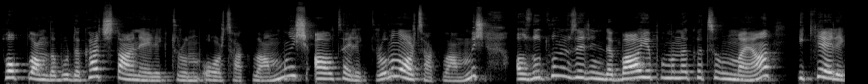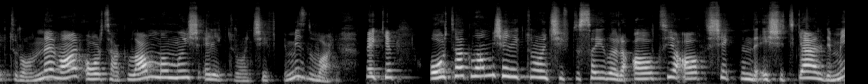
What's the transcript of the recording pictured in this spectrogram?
toplamda burada kaç tane elektronum ortaklanmış? 6 elektronum ortaklanmış. Azotun üzerinde bağ yapımına katılmayan 2 elektron ne var? Ortaklanmamış elektron çiftimiz var. Peki Ortaklanmış elektron çifti sayıları 6'ya 6 şeklinde eşit geldi mi?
